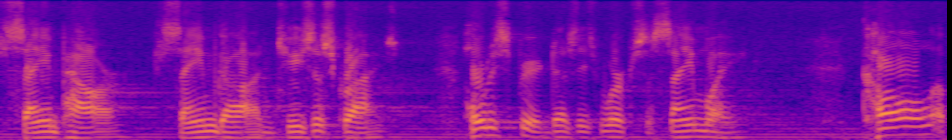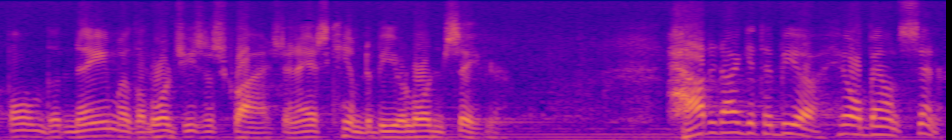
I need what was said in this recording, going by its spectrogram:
same power, same God, Jesus Christ. Holy Spirit does his works the same way. Call upon the name of the Lord Jesus Christ and ask him to be your Lord and Savior. How did I get to be a hell-bound sinner?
